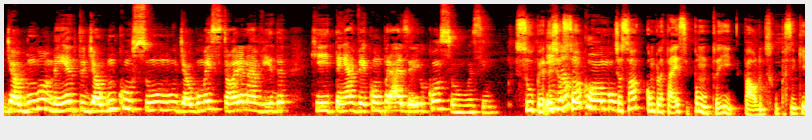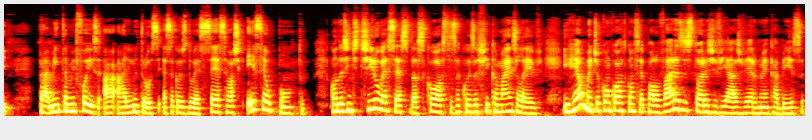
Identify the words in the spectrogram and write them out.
de algum momento, de algum consumo, de alguma história na vida que tem a ver com o prazer e o consumo, assim. Super. E Deixa eu só. como. Deixa eu só completar esse ponto aí, Paulo, desculpa, assim, que pra mim também foi isso. A, a Aline trouxe essa coisa do excesso, eu acho que esse é o ponto. Quando a gente tira o excesso das costas, a coisa fica mais leve. E realmente eu concordo com você, Paulo, várias histórias de viagem vieram na minha cabeça,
